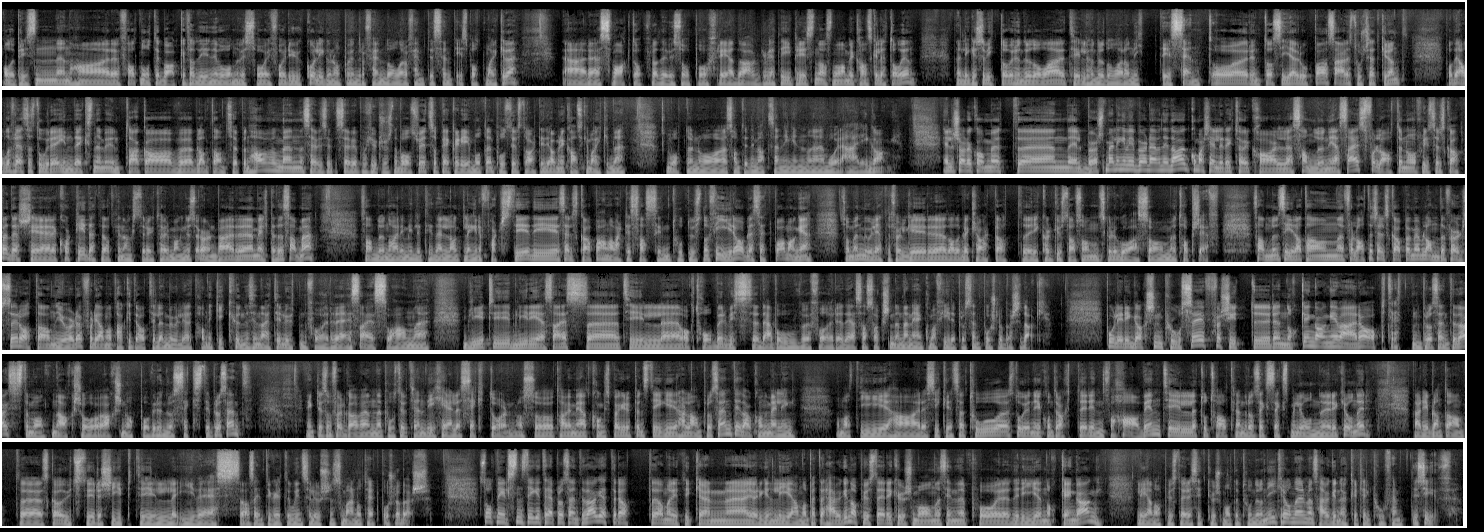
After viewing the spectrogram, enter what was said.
Oljeprisen har falt noe tilbake fra de nivåene vi så i forrige uke, og ligger nå på 105 dollar og 50 cent i spotmarkedet. Det er eh, svakt opp fra det vi så på fredag. VTI-prisen, altså den amerikanske lettoljen, den ligger så vidt over 100 dollar til 100 dollar og 90 cent. Og rundt oss i Europa så er det stort sett grønt på de aller fleste store indeksene, med unntak av bl.a. København. Men ser vi, ser vi på futuresene på Wall Street, så peker de mot en positiv start i de amerikanske markedene, som åpner nå samtidig med at sendingen vår er i gang. Ellers har det kommet en del børsmeldinger vi bør nevne i dag. Kommersiell direktør Carl Sandlund i SAS forlater nå flyselskapet. Det skjer kort tid etter at finansdirektør Magnus Ørnberg meldte det samme. Sandlund har imidlertid en langt lengre fartstid i selskapet. Han har vært i SAS siden 2004 og ble sett på av mange som en mulig etterfølger da det ble klart at Rikard Gustafsson skulle gå av som toppsjef. Sandlund sier at han forlater selskapet med blandede følelser, og at han gjør det fordi han har takket ja til en mulighet han ikke kunne si nei til utenfor SAS. Og han blir, til, blir i SAS eh, til eh, oktober hvis det er behovet for det. SAS-aksjen er ned 1,4 på Oslo Børs i dag. Boligriggaksjen Prosafe skyter nok en gang i været, opp 13 i dag. Siste måneden er aksjen opp over 160% Egentlig som følge av en positiv trend i hele sektoren. Og så tar vi med at Kongsberg Gruppen stiger halvannen prosent. I dag kom det melding om at de har sikret seg to store nye kontrakter innenfor havvind til totalt 366 millioner kroner. Der de bl.a. Eh, skal utstyre skip til IVS, altså Integrated Wind Solutions, som er notert på Oslo Børs. Stolt-Nielsen stiger 3 i dag, etter at analytikeren eh, Jørgen Lian og Petter Haugen oppjusterer kursmålene sine på rederiet nok en gang. Lian oppjusterer sitt kursmål til 209 kroner, mens Haugen øker til 257.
